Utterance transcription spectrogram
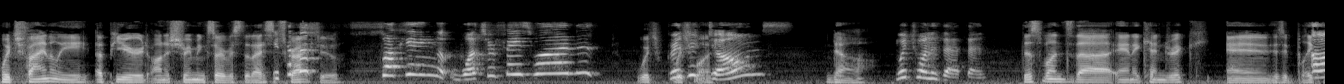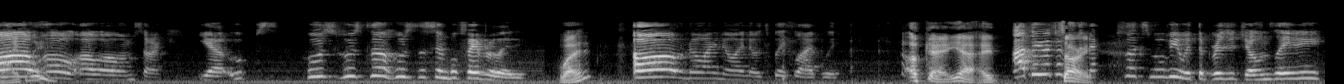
which finally appeared on a streaming service that I subscribe to. Fucking what's her face one? Which Bridget which one? Jones. No. Which one is that then? This one's the Anna Kendrick and is it Blake oh, Lively? oh, oh, oh! I'm sorry. Yeah, oops. Who's who's the who's the simple favor lady? What? Oh no, I know, I know. It's Blake Lively. Okay, yeah. I, I thought you were Sorry. Netflix movie with the Bridget Jones lady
